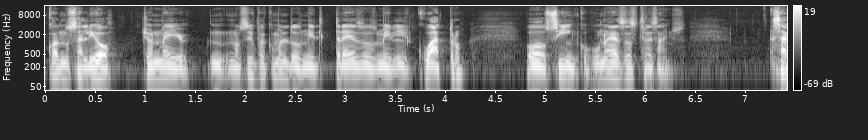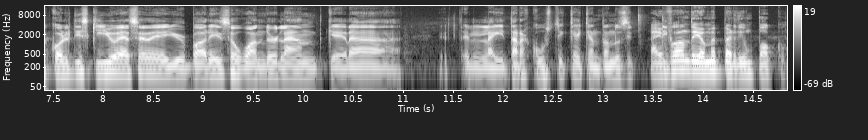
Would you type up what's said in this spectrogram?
cuando salió John Mayer, no sé si fue como el 2003, 2004 o 5, una de esos tres años. Sacó el disquillo ese de Your Body's a Wonderland, que era la guitarra acústica y cantando así. Ahí fue donde yo me perdí un poco.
